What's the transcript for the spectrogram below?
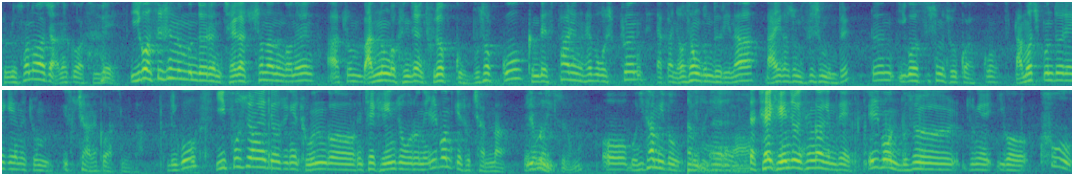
별로 선호하지 않을 것 같은데 이거 쓰시는 분들은 제가 추천하는 거는 아 좀 맞는 거 굉장히 두렵고 무섭고 근데 스파링을 해보고 싶은 약간 여성분들이나 나이가 좀 있으신 분들은 이거 쓰시면 좋을 것 같고 나머지 분들에게는 좀 익숙치 않을 것 같습니다. 그리고 이 포수형 헤드기어 중에 좋은 거는 제 개인적으로는 일본 게 좋지 않나. 일본에 있어요? 뭐? 어, 뭐 2, 3위도. 2, 3위도 있어요? 아. 일단 제 개인적인 생각인데 일본 무술 중에 이거 쿠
